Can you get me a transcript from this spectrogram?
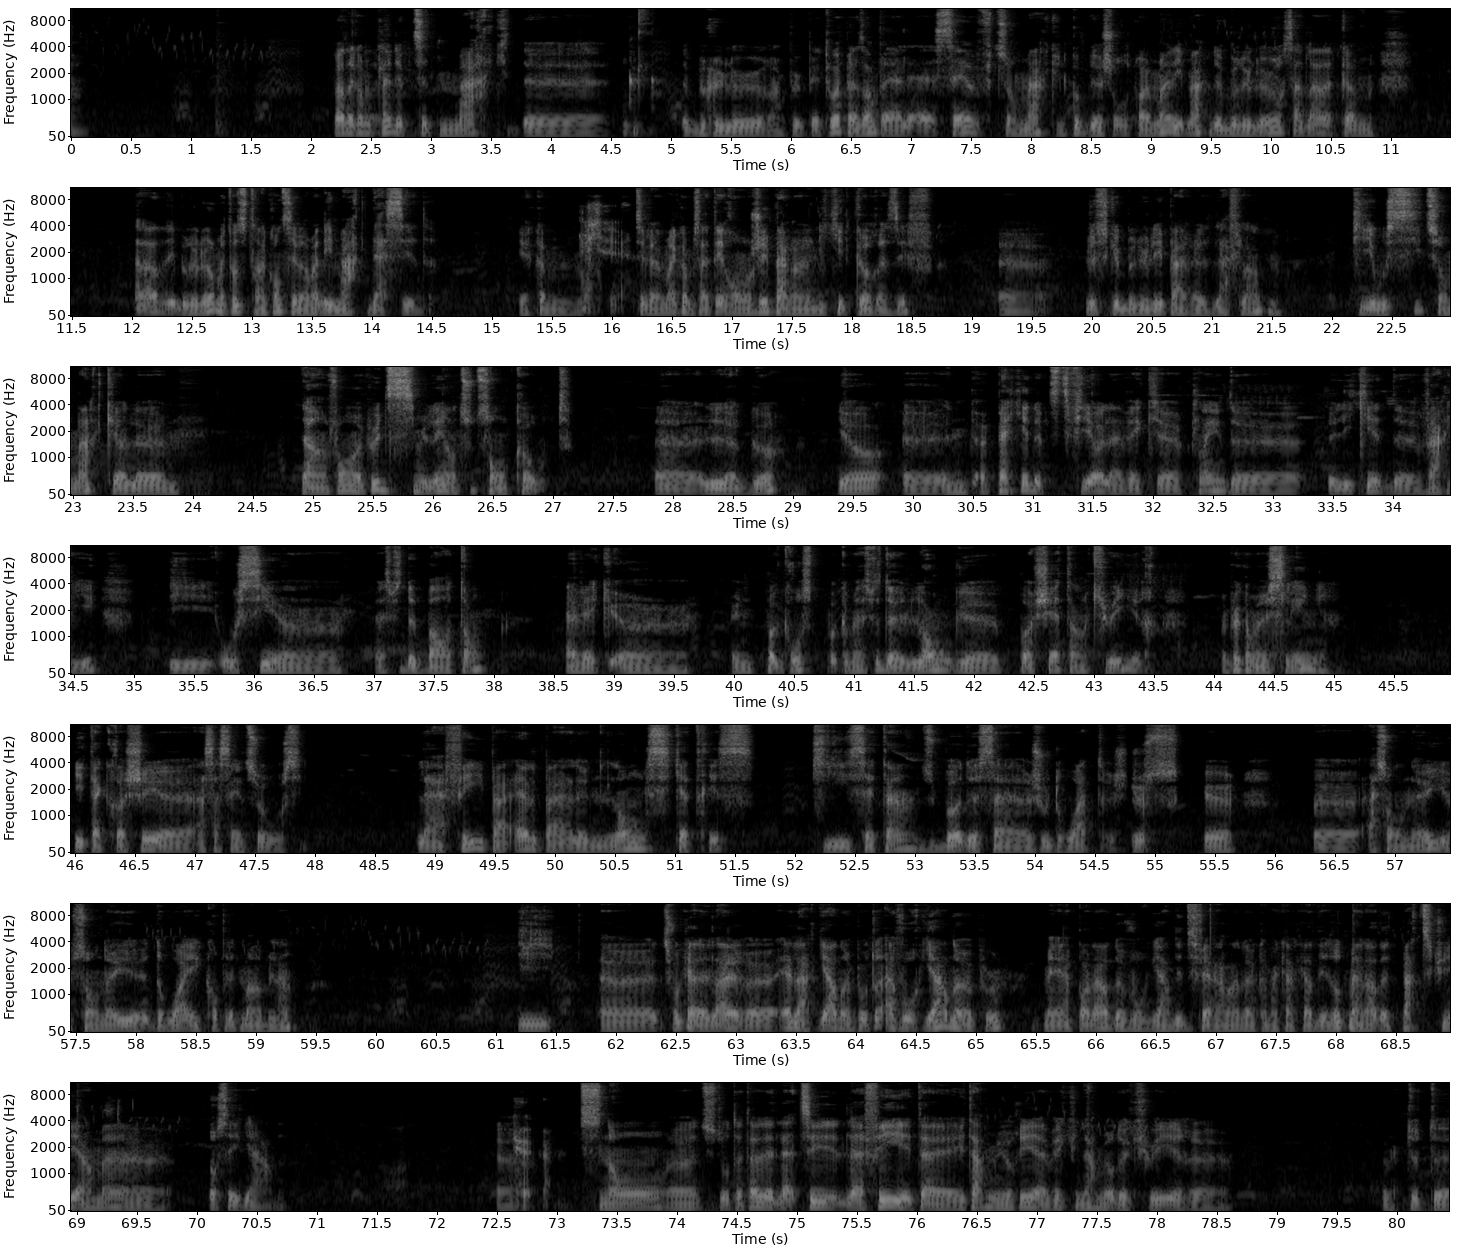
couvert de comme plein de petites marques de, de brûlures un peu. Puis toi, par exemple, à, Sèvres, tu remarques une coupe de choses. Probablement, les marques de brûlures, ça a l'air d'être comme. Ça a l'air des brûlures, mais toi, tu te rends compte que c'est vraiment des marques d'acide. Il y a comme. C'est vraiment comme ça a été rongé par un liquide corrosif, euh, plus que brûlé par euh, de la flamme. Puis aussi, tu remarques que le. Dans le fond, un peu dissimulé en dessous de son côte, euh, le gars, il y a euh, un paquet de petites fioles avec euh, plein de, de liquides variés. Puis aussi un, espèce de bâton avec un- une grosse, comme une espèce de longue pochette en cuir, un peu comme un sling, qui est accroché à sa ceinture aussi. La fille, par elle, elle a une longue cicatrice qui s'étend du bas de sa joue droite jusque euh, à son œil. Son œil droit est complètement blanc. Puis, euh, tu vois qu'elle a l'air. euh, elle, elle regarde un peu autour. Elle vous regarde un peu, mais elle n'a pas l'air de vous regarder différemment de comment elle regarde les autres, mais elle a l'air d'être particulièrement euh, sur ses gardes. Sinon, euh, tu dois total. La, la fille est, est armurée avec une armure de cuir toute.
